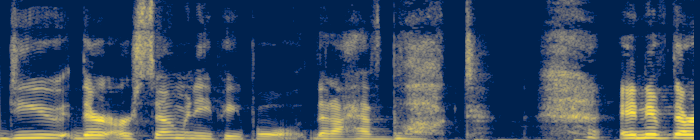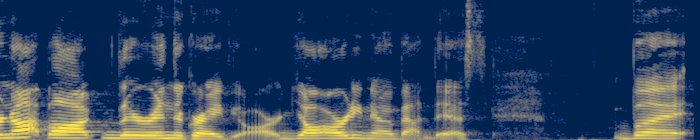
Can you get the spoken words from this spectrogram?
Do you there are so many people that I have blocked. And if they're not blocked, they're in the graveyard. Y'all already know about this. But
